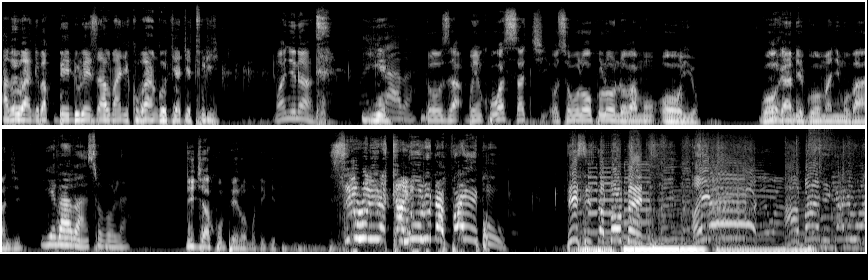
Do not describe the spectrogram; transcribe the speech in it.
abe wange bakuba endulu ez'amaanyi kubanga ojja gye tuli. Mwanyinanze ye. ndowooza bwe nkuwa saki osobola okulondobamu oyo? Gw'ogambye gw'omanyi mu bangi? Ye baaba nsobola dijja kumpeera omudigido siwulire kalulu na vibe. This is the moment. Amaanyi galiwa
